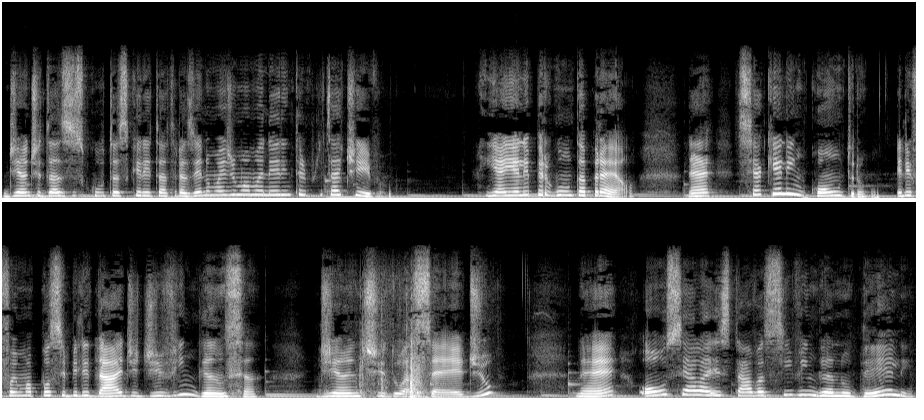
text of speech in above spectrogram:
diante das escutas que ele está trazendo, mas de uma maneira interpretativa. E aí ele pergunta para ela, né, se aquele encontro ele foi uma possibilidade de vingança diante do assédio né? Ou se ela estava se vingando dele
